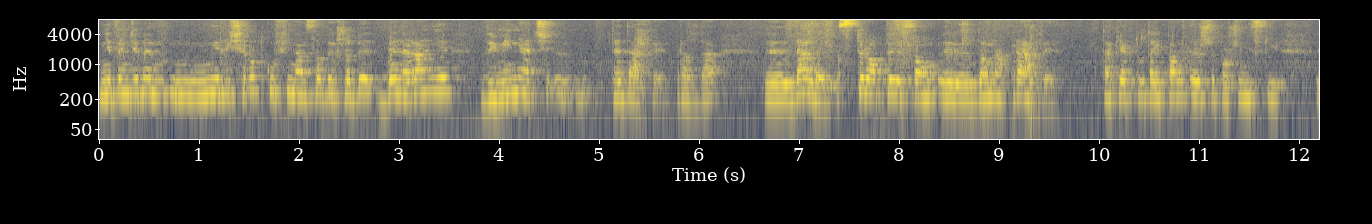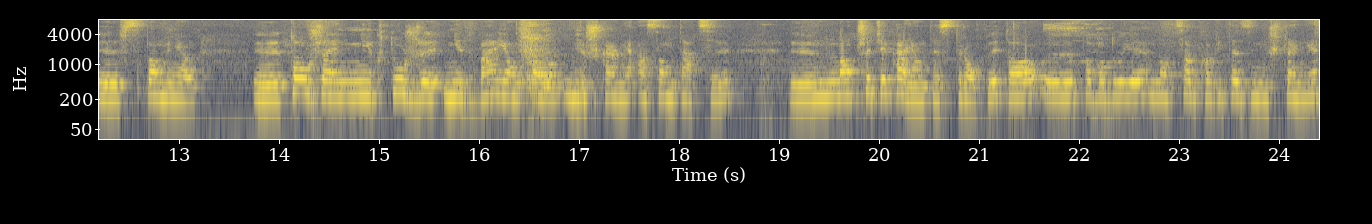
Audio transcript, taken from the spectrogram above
nie będziemy mieli środków finansowych, żeby generalnie wymieniać y, te dachy, prawda? Dalej, stropy są do naprawy. Tak jak tutaj pan Szyposzyński wspomniał, to, że niektórzy nie dbają o mieszkania, a są tacy, y, no, przeciekają te stropy, to y, powoduje no, całkowite zniszczenie,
